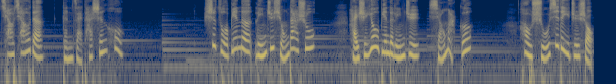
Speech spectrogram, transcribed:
悄悄地跟在他身后。是左边的邻居熊大叔，还是右边的邻居小马哥？好熟悉的一只手，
